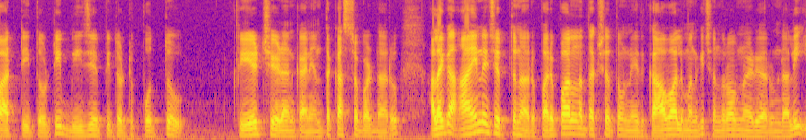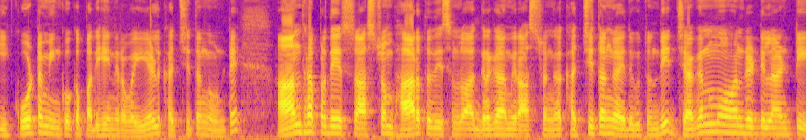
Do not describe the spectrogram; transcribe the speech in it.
పార్టీతోటి బీజేపీతోటి పొత్తు క్రియేట్ చేయడానికి ఆయన ఎంత కష్టపడ్డారు. అలాగే ఆయన చెప్తున్నారు పరిపాలన దక్షత అనేది కావాలి మనకి చంద్రబాబు నాయుడు గారు ఉండాలి. ఈ కూటమి ఇంకొక పదిహేను ఇరవై ఏళ్ళు ఖచ్చితంగా ఉంటే ఆంధ్రప్రదేశ్ రాష్ట్రం భారతదేశంలో అగ్రగామి రాష్ట్రంగా ఖచ్చితంగా ఎదుగుతుంది. జగన్మోహన్ రెడ్డి లాంటి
